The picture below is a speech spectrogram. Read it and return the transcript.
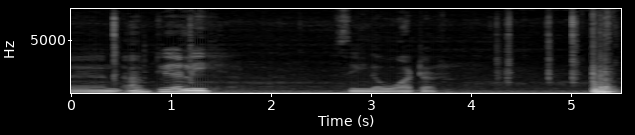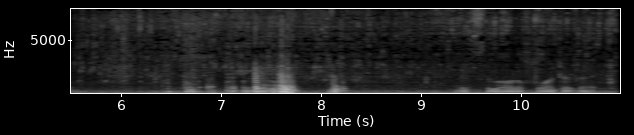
And i'm clearly seeing the water. That's a lot of water guys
